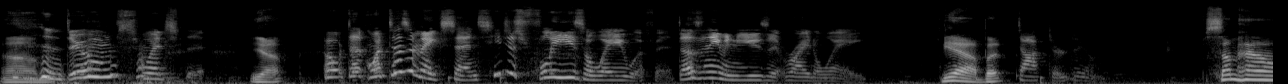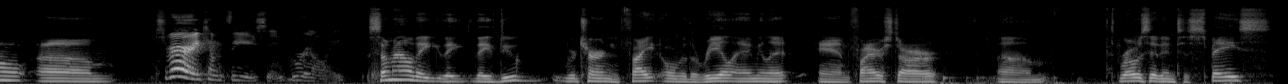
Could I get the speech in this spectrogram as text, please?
Um, Doom switched it. yeah, But what, do- what doesn't make sense, he just flees away with it. Doesn't even use it right away. yeah, but Doctor Doom. somehow, um, It's very confusing, really. Somehow they, they, they do return and fight over the real amulet, and Firestar um, throws it into space,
